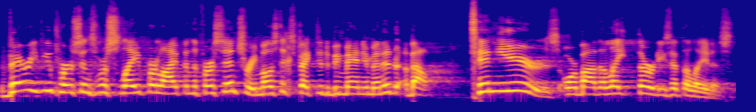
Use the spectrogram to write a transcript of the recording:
very few persons were slave for life in the first century, most expected to be manumitted about 10 years or by the late 30s at the latest.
